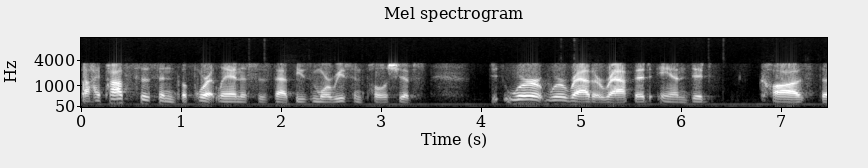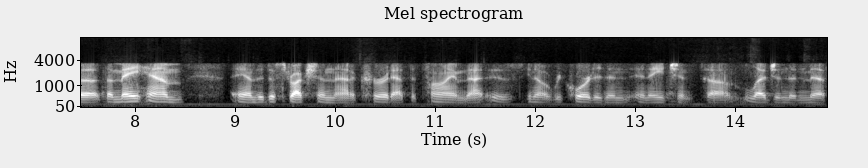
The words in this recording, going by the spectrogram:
the hypothesis in before Atlantis is that these more recent pole shifts were were rather rapid and did cause the the mayhem and the destruction that occurred at the time that is you know recorded in, in ancient um, legend and myth.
